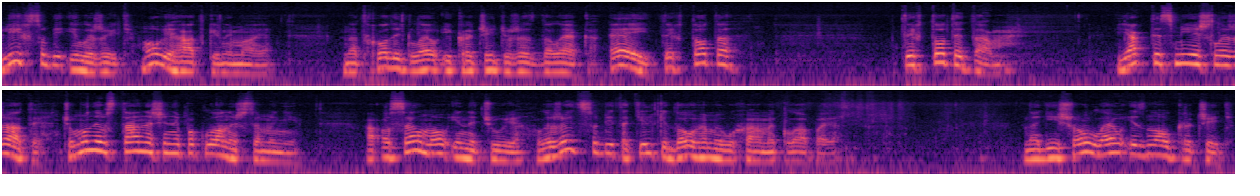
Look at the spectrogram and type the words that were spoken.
ліг собі і лежить, мов і гадки немає. Надходить лев і кричить уже здалека. Ей, ти хто та? Ти хто ти там? Як ти смієш лежати? Чому не встанеш і не поклонишся мені? А осел, мов і не чує, лежить собі та тільки довгими вухами клапає. Надійшов лев і знов кричить.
